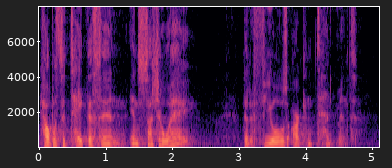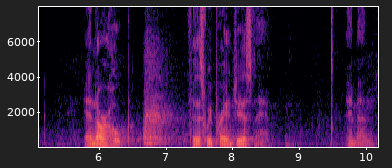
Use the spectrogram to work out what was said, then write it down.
help us to take this in in such a way that it fuels our contentment and our hope? For this we pray in Jesus' name. Amen.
